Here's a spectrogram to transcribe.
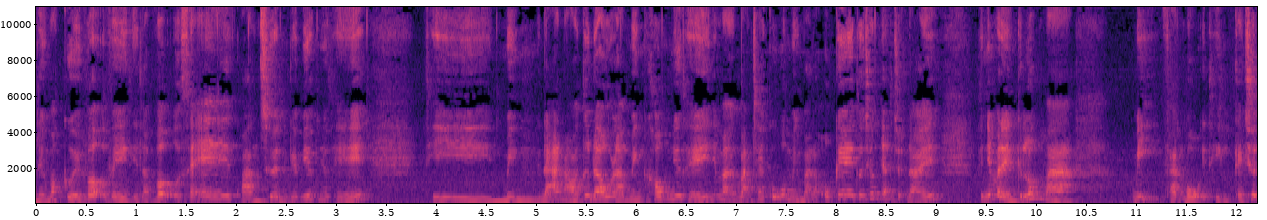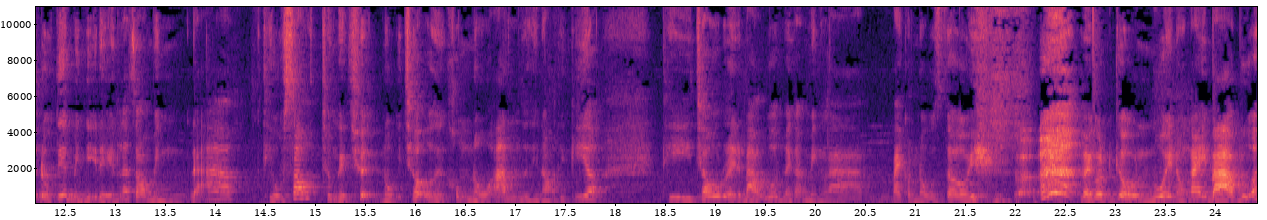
nếu mà cưới vợ về thì là vợ sẽ quán xuyên cái việc như thế. Thì mình đã nói từ đầu là mình không như thế, nhưng mà bạn trai cũ của mình bảo là ok, tôi chấp nhận chuyện đấy. Thế nhưng mà đến cái lúc mà bị phản bội thì cái chuyện đầu tiên mình nghĩ đến là do mình đã thiếu sót trong cái chuyện nội trợ rồi không nấu ăn rồi thì nọ thì kia. Thì châu đấy bảo luôn với cả mình là mày còn nấu rơi mày còn, kiểu, nuôi nó ngày ba bữa.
